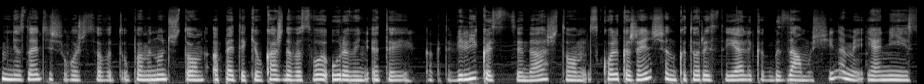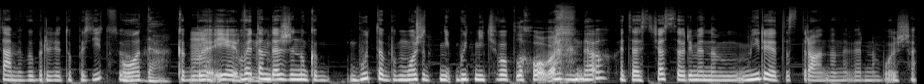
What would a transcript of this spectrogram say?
Мне, знаете, еще хочется вот упомянуть, что, опять-таки, у каждого свой уровень этой как-то великости, да, что сколько женщин, которые стояли как бы за мужчинами, и они сами выбрали эту позицию. О, да. Как бы, и в этом даже, ну, как будто бы может быть ничего плохого, да, хотя сейчас современном мире это странно, наверное, больше.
